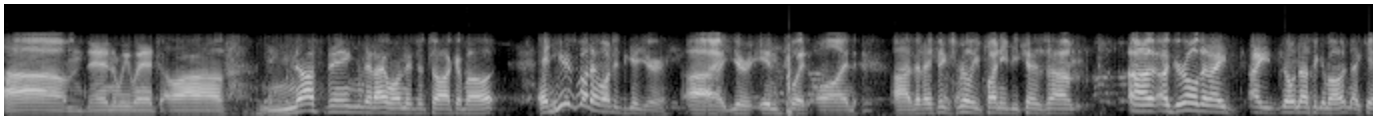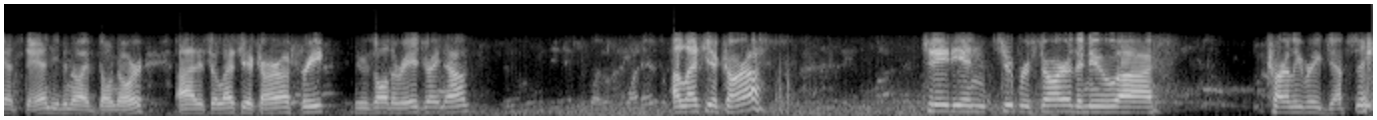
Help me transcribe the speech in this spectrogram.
Um, then we went off nothing that I wanted to talk about. And here's what I wanted to get your uh, your input on uh, that I think is really funny because um, uh, a girl that I I know nothing about and I can't stand, even though I don't know her. Uh, this Alessia Cara freak who's all the rage right now. What is? Alessia Cara, Canadian superstar, the new uh, Carly Rae Jepsen.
